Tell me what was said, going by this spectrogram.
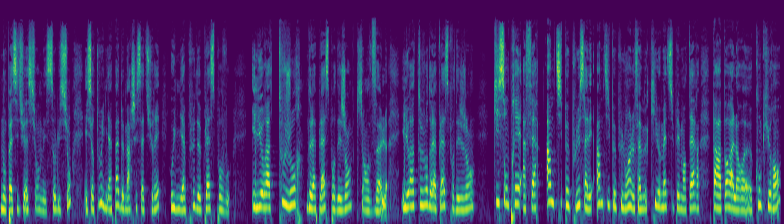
non pas situation, mais solution. Et surtout, il n'y a pas de marché saturé où il n'y a plus de place pour vous. Il y aura toujours de la place pour des gens qui en veulent. Il y aura toujours de la place pour des gens qui sont prêts à faire un petit peu plus, aller un petit peu plus loin, le fameux kilomètre supplémentaire par rapport à leurs euh, concurrents,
